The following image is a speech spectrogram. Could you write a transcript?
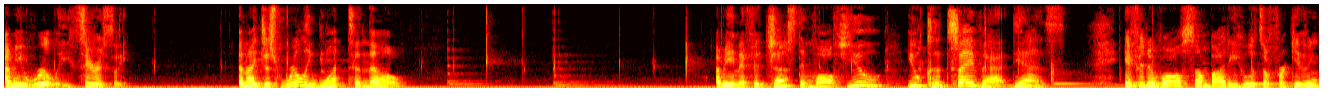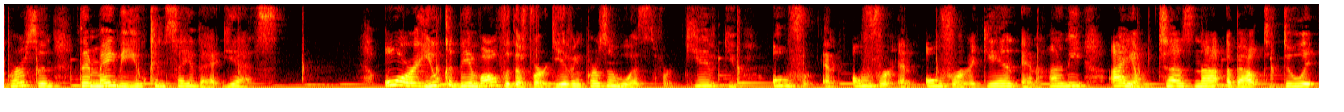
I mean, really, seriously. And I just really want to know. I mean, if it just involves you, you could say that, yes. If it involves somebody who is a forgiving person, then maybe you can say that, yes. Or you could be involved with a forgiving person who has forgiven you over and over and over again. And honey, I am just not about to do it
